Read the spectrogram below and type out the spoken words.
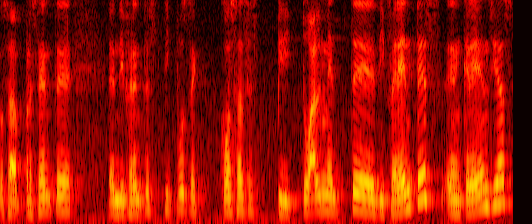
o sea, presente en diferentes tipos de cosas espiritualmente diferentes, en creencias.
